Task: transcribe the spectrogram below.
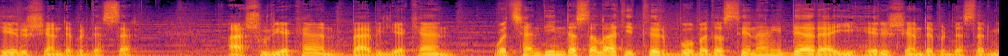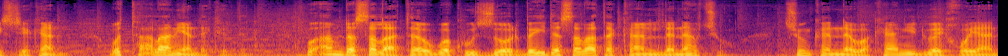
هێرشیان دەبردە سەر ئاشوورییەکان، بابلییەکان و چەندین دەسەڵاتی تر بۆ بەدەستهێنانی دارایی هێرشیان دەبردە سەر میسرییەکان و تاڵانیان دەکردن و ئەم دەسەڵاتە وەکوو زۆربەی دەسەڵاتەکان لەناو چوو چونکە نەوەکانی دوای خۆیان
